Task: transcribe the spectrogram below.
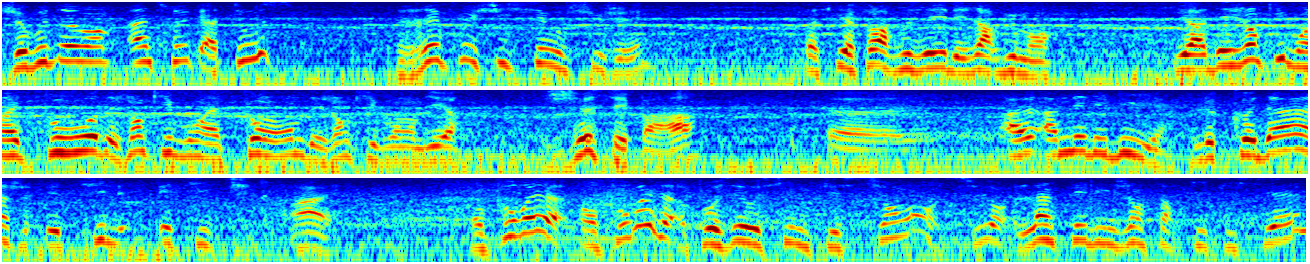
Je vous demande un truc à tous. Réfléchissez au sujet. Parce qu'il va falloir que vous ayez des arguments. Il y a des gens qui vont être pour, des gens qui vont être contre, des gens qui vont dire je sais pas. Euh, amenez des billes. Le codage est-il éthique? Ouais. On, pourrait, poser aussi une question sur l'intelligence artificielle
